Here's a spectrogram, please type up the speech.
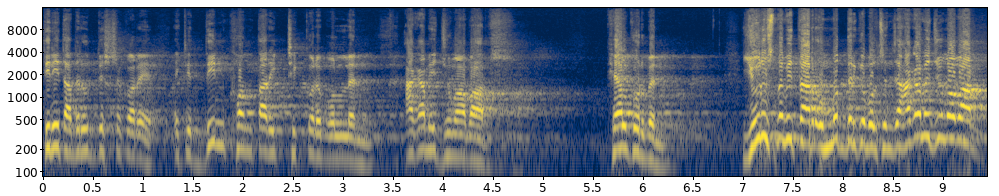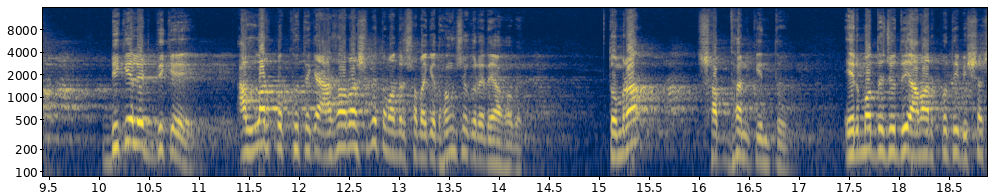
তিনি তাদের উদ্দেশ্য করে একটি দিনক্ষণ তারিখ ঠিক করে বললেন, আগামী জুমাবার। খেয়াল করবেন, ইউনুস নবী তার উম্মদদেরকে বলছেন যে, আগামী জুমাবার, বিকেলের দিকে আল্লাহর পক্ষ থেকে আজাব আসবে, তোমাদের সবাইকে ধ্বংস করে দেওয়া হবে। তোমরা সাবধান কিন্তু। এর মধ্যে যদি আমার প্রতি বিশ্বাস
